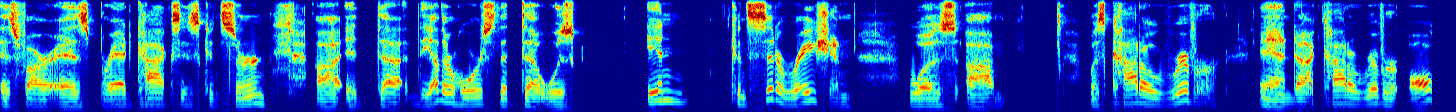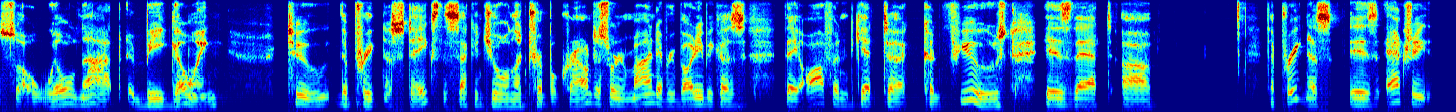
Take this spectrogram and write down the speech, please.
as far as Brad Cox is concerned. Uh, it uh, the other horse that uh, was in consideration was um, was Caddo River, and uh, Caddo River also will not be going to the Preakness Stakes, the second jewel in the Triple Crown. Just want to remind everybody, because they often get uh, confused, is that uh, the Preakness is actually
